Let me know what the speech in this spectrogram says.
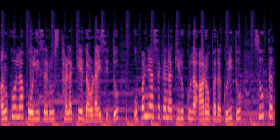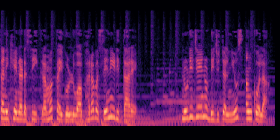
ಅಂಕೋಲಾ ಪೊಲೀಸರು ಸ್ಥಳಕ್ಕೆ ದೌಡಾಯಿಸಿದ್ದು, ಉಪನ್ಯಾಸಕನ ಕಿರುಕುಳ ಆರೋಪದ ಕುರಿತು ಸೂಕ್ತ ತನಿಖೆ ನಡೆಸಿ ಕ್ರಮ ಕೈಗೊಳ್ಳುವ ಭರವಸೆ ನೀಡಿದ್ದಾರೆ. Nudijenu digital news Ankola.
